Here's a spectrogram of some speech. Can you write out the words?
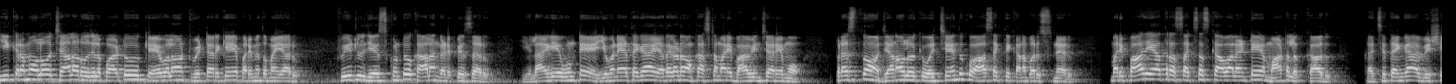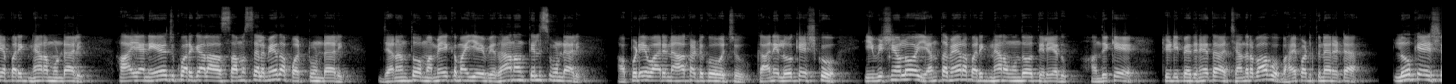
ఈ క్రమంలో చాలా రోజుల పాటు కేవలం ట్విట్టర్కే పరిమితమయ్యారు. ట్వీట్లు చేసుకుంటూ కాలం గడిపేశారు. ఇలాగే ఉంటే యువనేతగా ఎదగడం కష్టమని భావించారేమో. ప్రస్తుతం జనంలోకి వచ్చేందుకు ఆసక్తి కనబరుస్తున్నారు. మరి పాదయాత్ర సక్సెస్ కావాలంటే మాటలు కాదు. ఖచ్చితంగా విషయ పరిజ్ఞానం ఉండాలి. ఆయా నియోజకవర్గాల సమస్యల మీద పట్టు ఉండాలి. జనంతో మమేకమయ్యే విధానం తెలిసి ఉండాలి. అప్పుడే వారిని ఆకట్టుకోవచ్చు. కానీ లోకేష్కు ఈ విషయంలో ఎంత మేర పరిజ్ఞానం ఉందో తెలియదు. అందుకే టీడీపీ అధినేత చంద్రబాబు భయపడుతున్నారట. లోకేష్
